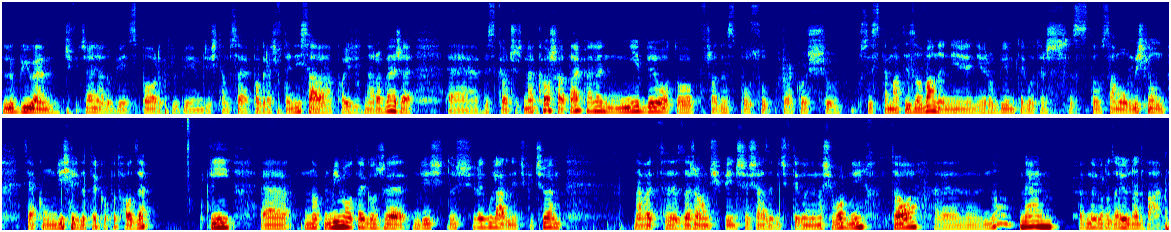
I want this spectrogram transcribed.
lubiłem ćwiczenia, lubiłem sport, lubiłem gdzieś tam sobie pograć w tenisa, pojeździć na rowerze, e, wyskoczyć na kosza, tak, ale nie było to w żaden sposób jakoś usystematyzowane, nie, nie robiłem tego też z tą samą myślą, z jaką dzisiaj do tego podchodzę. I e, no, mimo tego, że gdzieś dość regularnie ćwiczyłem, nawet zdarzało mi się 5-6 razy być w tygodniu na siłowni, to e, no, miałem pewnego rodzaju nadwagę,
